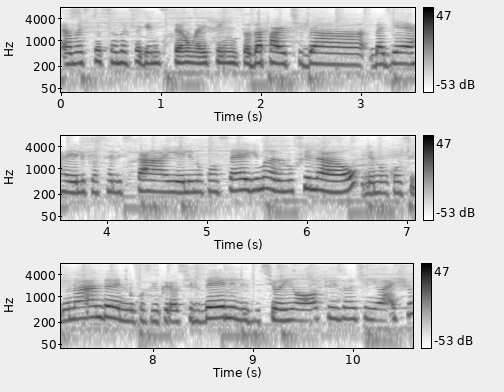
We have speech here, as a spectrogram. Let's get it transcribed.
é uma situação do Afeganistão, aí tem toda a parte da, da guerra, ele quer se alistar e ele não consegue. Mano, no final, ele não conseguiu nada, ele não conseguiu criar os filhos dele, ele viciou em ópio. Então, assim, eu acho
